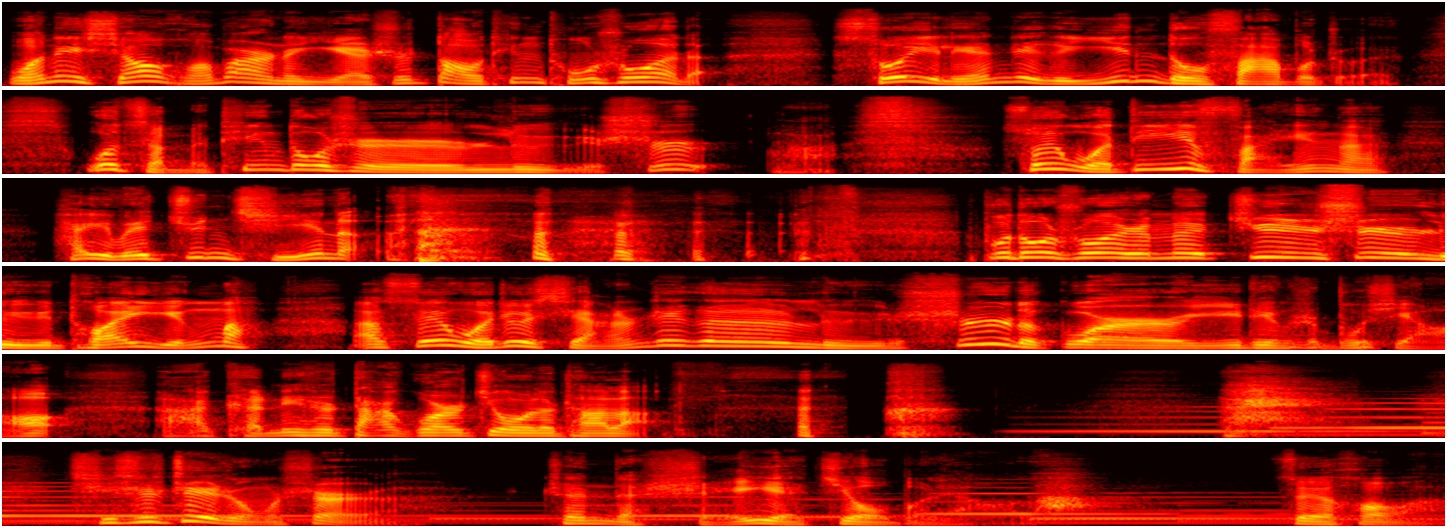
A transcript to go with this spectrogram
我那小伙伴呢也是道听途说的，所以连这个音都发不准。我怎么听都是律师啊，所以我第一反应啊。还以为军旗呢，不都说什么军师旅团营嘛？啊，所以我就想，这个律师的官儿一定是不小啊，肯定是大官救了他了。哎，其实这种事儿啊，真的谁也救不了了。最后啊，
